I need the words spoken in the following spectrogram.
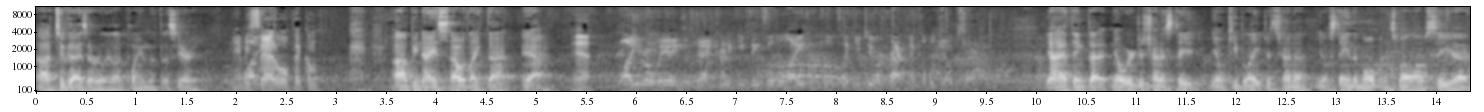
uh, two guys I really like playing with this year. Maybe Sad We'll pick them. That'd be nice. I would like that. Yeah. Yeah. While you were waiting, was Dad trying to keep things a little light? It looks like you two were cracking a couple jokes there. yeah, I think that you know we're just trying to stay, you know, keep light, just trying to you know stay in the moment as well. Obviously, uh,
